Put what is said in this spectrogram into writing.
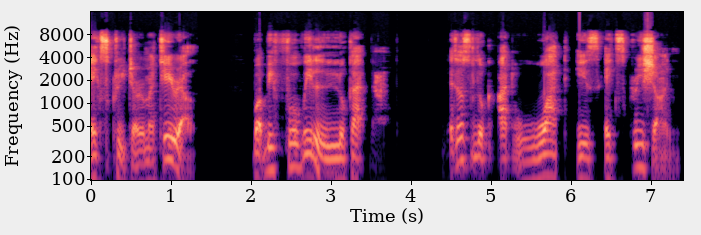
excretory material. But before we look at that, let us look at what is excretion.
